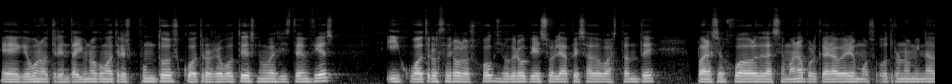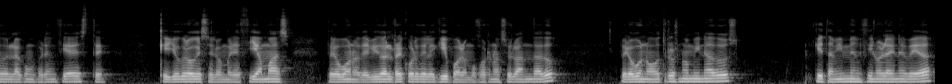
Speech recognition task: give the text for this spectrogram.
eh, que bueno, 31,3 puntos, 4 rebotes, 9 asistencias y 4-0 los Hawks. Yo creo que eso le ha pesado bastante para ser jugador de la semana, porque ahora veremos otro nominado en la conferencia este, que yo creo que se lo merecía más, pero bueno, debido al récord del equipo a lo mejor no se lo han dado. Pero bueno, otros nominados que también mencionó la NBA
